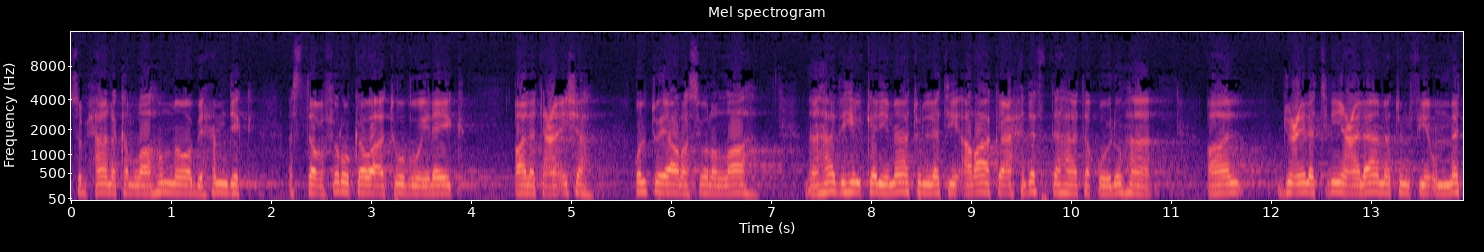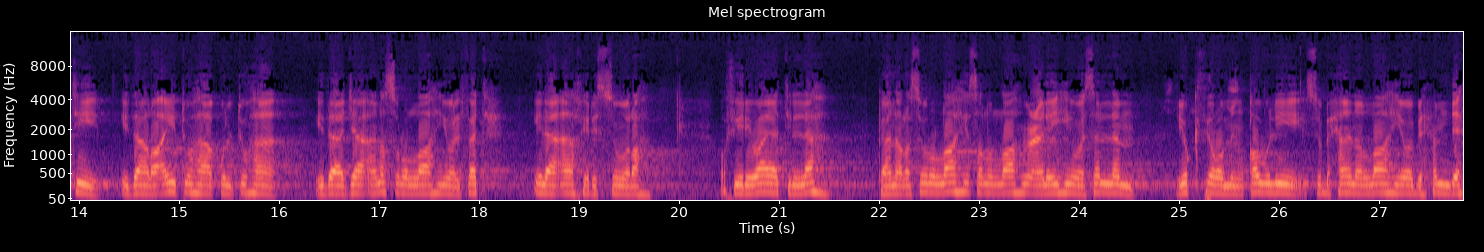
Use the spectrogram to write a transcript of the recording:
سبحانك اللهم وبحمدك أستغفرك وأتوب إليك. قالت عائشة قلت يا رسول الله ما هذه الكلمات التي أراك أحدثتها تقولها؟ قال جعلت لي علامة في أمتي إذا رأيتها قلتها إذا جاء نصر الله والفتح إلى آخر السورة. وفي رواية له كان رسول الله صلى الله عليه وسلم يكثر من قول سبحان الله وبحمده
